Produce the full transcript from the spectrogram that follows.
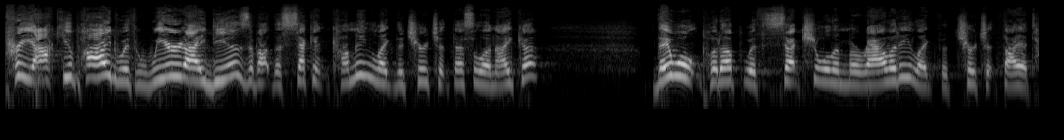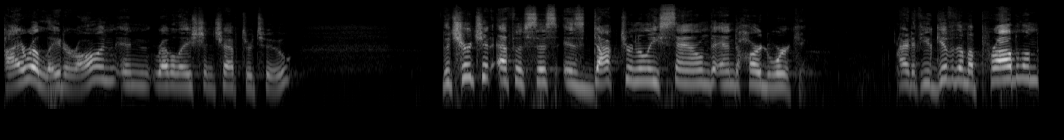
preoccupied with weird ideas about the second coming, like the church at Thessalonica. They won't put up with sexual immorality, like the church at Thyatira later on in Revelation chapter 2. The church at Ephesus is doctrinally sound and hardworking. Right, if you give them a problem,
